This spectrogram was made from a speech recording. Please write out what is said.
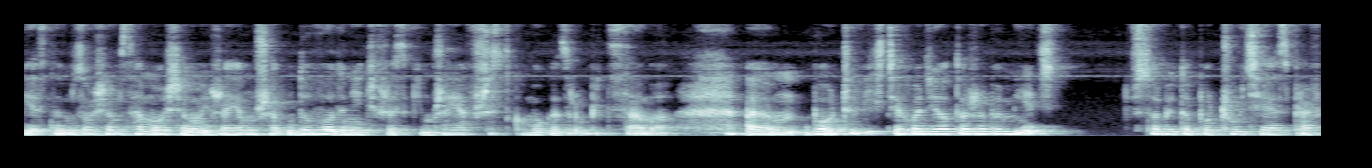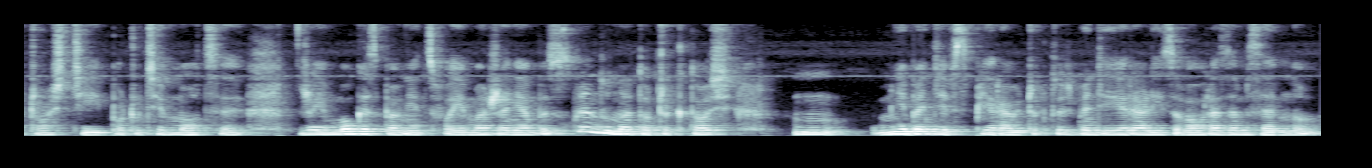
jestem Zosią Samosią i że ja muszę udowodnić wszystkim, że ja wszystko mogę zrobić sama. Bo oczywiście chodzi o to, żeby mieć w sobie to poczucie sprawczości, poczucie mocy, że ja mogę spełniać swoje marzenia bez względu na to, czy ktoś mnie będzie wspierał i czy ktoś będzie je realizował razem ze mną.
